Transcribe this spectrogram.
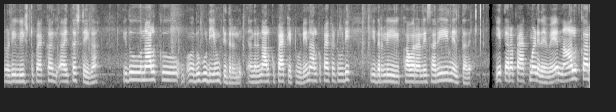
ನೋಡಿ, ಇಲ್ಲಿ ಇಷ್ಟು ಪ್ಯಾಕ್ ಆಗಿ ಆಯ್ತಷ್ಟೇ ಈಗ. ಇದು ನಾಲ್ಕು, ಅದು ಹುಡಿ ಉಂಟು ಇದರಲ್ಲಿ. ಅಂದರೆ ನಾಲ್ಕು ಪ್ಯಾಕೆಟ್ ಹುಡಿ. ನಾಲ್ಕು ಪ್ಯಾಕೆಟ್ ಹುಡಿ ಇದರಲ್ಲಿ ಕವರಲ್ಲಿ ಸರಿ ನಿಲ್ತದೆ. ಈ ಥರ ಪ್ಯಾಕ್ ಮಾಡಿದ್ದೇವೆ. ನಾಲ್ಕರ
